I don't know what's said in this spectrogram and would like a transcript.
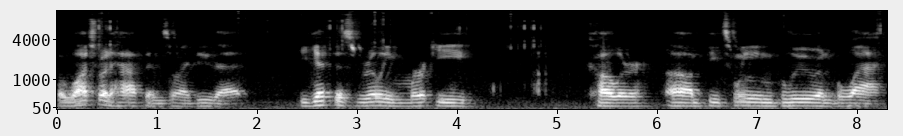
But watch what happens when I do that. You get this really murky color um, between blue and black.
